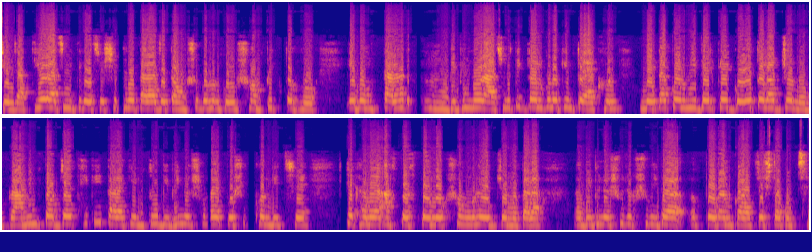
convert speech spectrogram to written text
যে জাতীয় রাজনীতি রয়েছে, সেখানে তারা যাতে অংশগ্রহণ করুক, সম্পৃক্ত হোক এবং তারা বিভিন্ন রাজনৈতিক দলগুলো কিন্তু এখন নেতাকর্মীদেরকে গড়ে তোলার জন্য গ্রামীণ পর্যায় থেকেই তারা কিন্তু বিভিন্ন সময় প্রশিক্ষণ দিচ্ছে। সেখানে আস্তে আস্তে লোক সংগ্রহের জন্য তারা বিভিন্ন সুযোগ সুবিধা প্রদান করার চেষ্টা করছে।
